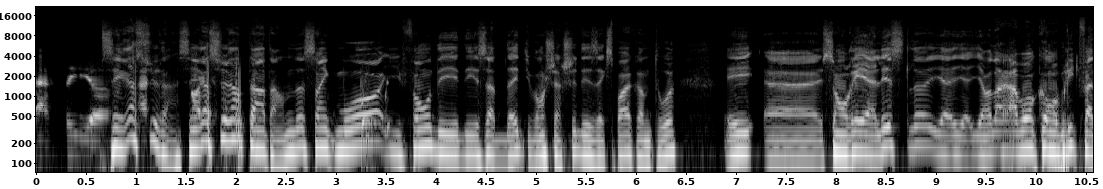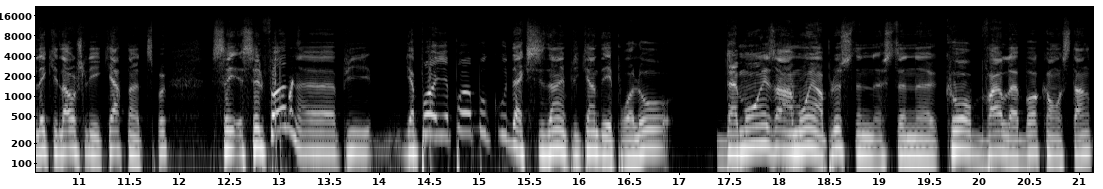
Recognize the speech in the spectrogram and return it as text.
assez. Euh, c'est rassurant. C'est rassurant de t'entendre. Cinq mois, ils font des, des, updates, ils vont chercher des experts comme toi. Et euh, ils sont réalistes. Là. Ils, ont l'air d'avoir compris qu'il fallait qu'ils lâchent les cartes un petit peu. C'est le fun. Euh, puis il n'y a, pas, a pas beaucoup d'accidents impliquant des poids lourds. De moins en moins, en plus, c'est une, une, courbe vers le bas constante.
